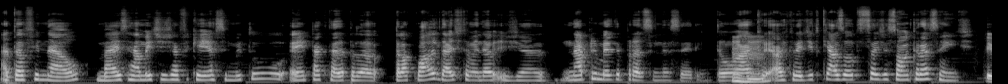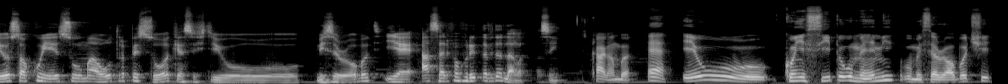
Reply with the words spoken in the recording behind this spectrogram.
até o final. Mas realmente já fiquei assim muito é, impactada pela, pela qualidade também da, já na primeira temporada assim, da série. Então eu Uhum. acre- eu acredito que as outras sejam só uma crescente. Eu só conheço uma outra pessoa que assistiu Mr. Robot e é a série favorita da vida dela, assim. Caramba. É, eu conheci pelo meme o Mr. Robot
